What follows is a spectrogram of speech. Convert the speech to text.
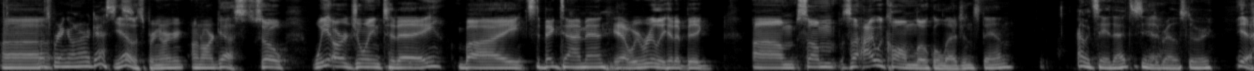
uh, Let's bring on our guests. yeah, let's bring our on our guests. So we are joined today by it's the big time, man. yeah, we really hit a big um some so I would call them local legends, Dan. I would say that. It's a Cinderella story. Yeah.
